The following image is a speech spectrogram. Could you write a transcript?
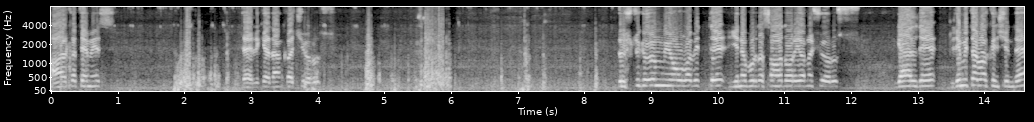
Arka temiz. Tehlikeden kaçıyoruz. Üstü görünmüyor ola bitti. Yine burada sağa doğru yanaşıyoruz. Geldi. Limite bakın şimdi.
